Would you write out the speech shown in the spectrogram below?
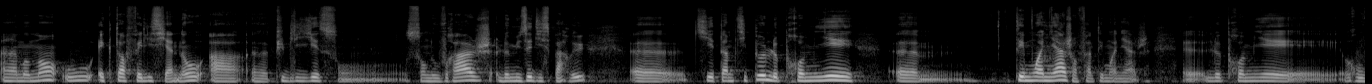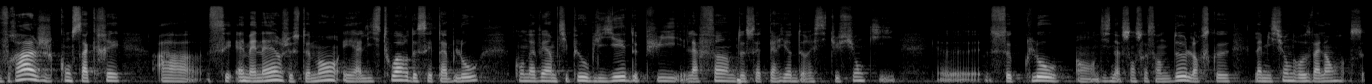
à un moment où Hector Feliciano a publié son, son, ouvrage Le musée disparu, qui est un petit peu le premier témoignage, enfin témoignage, le premier ouvrage consacré à ces MNR justement et à l'histoire de ces tableaux qu'on avait un petit peu oubliés depuis la fin de cette période de restitution qui euh, se clôt en 1962 lorsque la mission de Rose Valence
